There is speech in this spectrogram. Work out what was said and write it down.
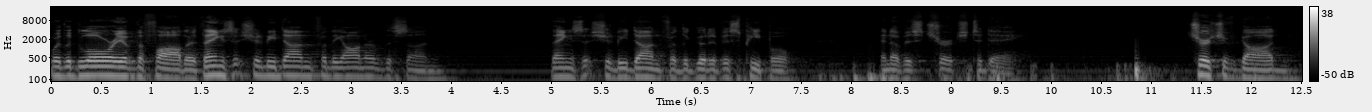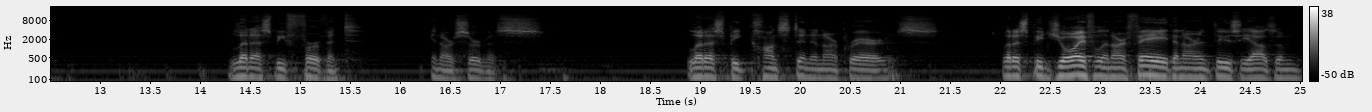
for the glory of the Father, things that should be done for the honor of the Son, things that should be done for the good of His people and of His church today. Church of God, let us be fervent in our service. Let us be constant in our prayers. Let us be joyful in our faith and our enthusiasm.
